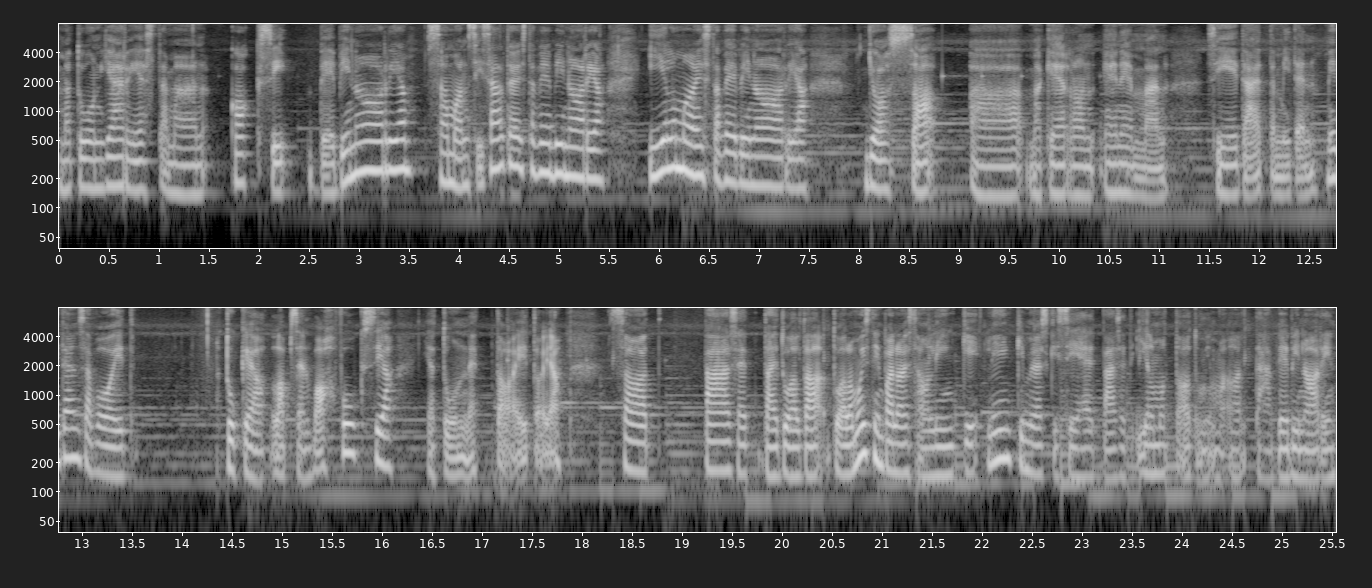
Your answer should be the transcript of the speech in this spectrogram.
mä tuun järjestämään kaksi webinaaria, saman sisältöistä webinaaria, ilmaista webinaaria, jossa ää, mä kerron enemmän siitä, että miten, miten sä voit tukea lapsen vahvuuksia ja tunnetaitoja. Saat pääset, tai tuolta, tuolla muistiinpanoissa on linkki, linkki myöskin siihen, että pääset ilmoittautumaan tähän webinaariin.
